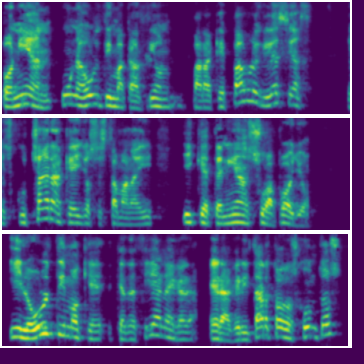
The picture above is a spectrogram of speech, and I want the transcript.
ponían una última canción para que Pablo Iglesias escuchara que ellos estaban ahí y que tenían su apoyo. Y lo último que, decían era, gritar todos juntos,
